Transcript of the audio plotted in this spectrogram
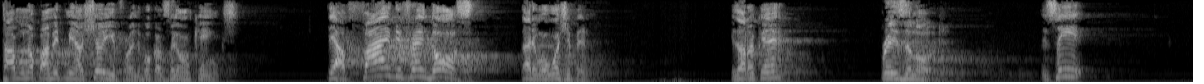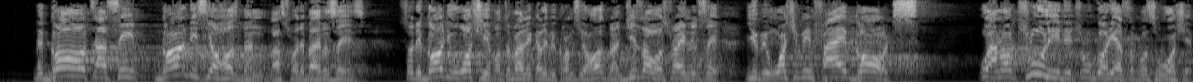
Time will not permit me, I'll show you from the book of Second Kings. There are five different gods that they were worshipping. Is that okay? Praise the Lord. You see, the gods are saying, God is your husband. That's what the Bible says. So the God you worship automatically becomes your husband. Jesus was trying to say, you've been worshiping five gods who are not truly the true God you are supposed to worship.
